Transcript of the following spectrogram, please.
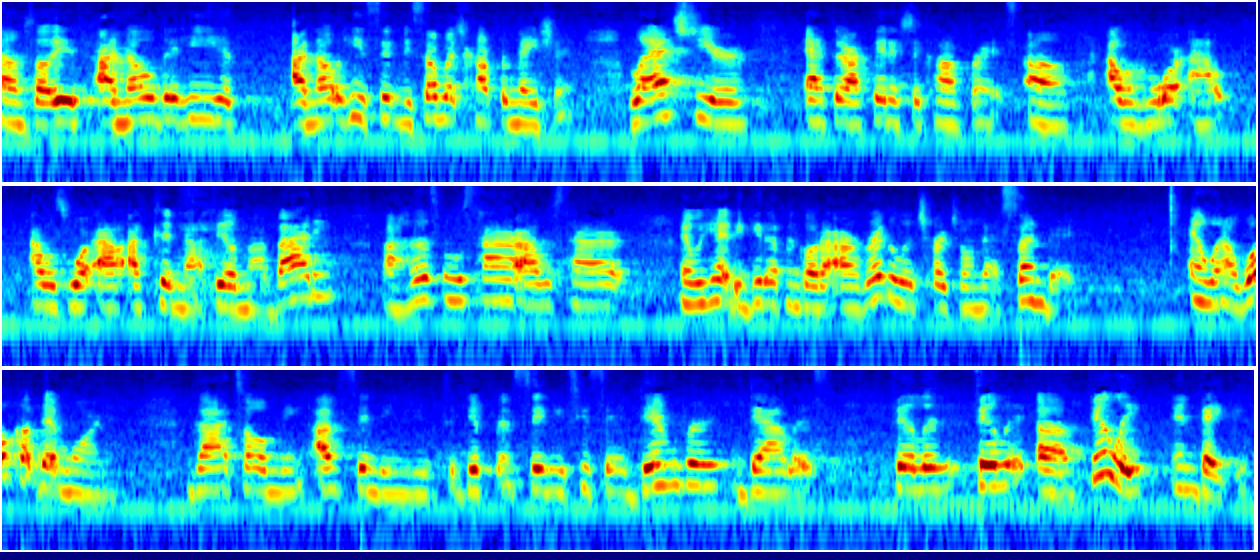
Um, so it, I know that He has. I know He sent me so much confirmation. Last year, after I finished the conference, um, I was wore out. I was wore out. I could not feel my body. My husband was tired. I was tired, and we had to get up and go to our regular church on that Sunday. And when I woke up that morning, God told me, "I'm sending you to different cities." He said, "Denver, Dallas, Philly, Philly, uh, Philly, and Vegas."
